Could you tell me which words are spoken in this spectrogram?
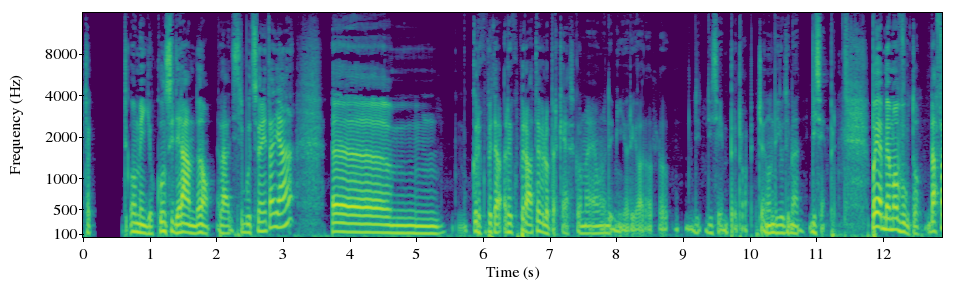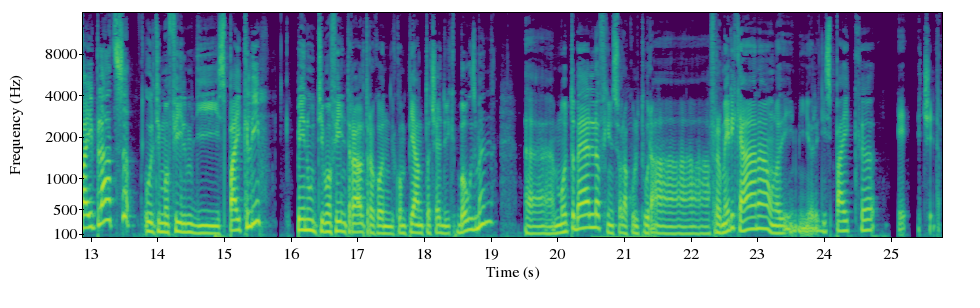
Cioè, o meglio, considerando no, la distribuzione italiana. Ehm, recupera- recuperatevelo perché secondo me è uno dei migliori horror di, di, sempre proprio, cioè non degli ultimi anni, di sempre. Poi abbiamo avuto Da Five Plus, ultimo film di Spike Lee, penultimo film tra l'altro con il compianto Chadwick Boseman, eh, molto bello, film sulla cultura afroamericana, uno dei migliori di Spike, e, eccetera.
